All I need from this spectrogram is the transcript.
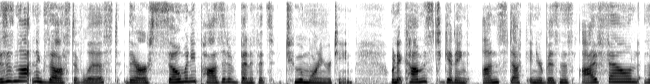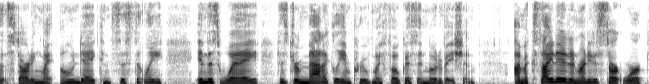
This is not an exhaustive list. There are so many positive benefits to a morning routine. When it comes to getting unstuck in your business, I've found that starting my own day consistently in this way has dramatically improved my focus and motivation. I'm excited and ready to start work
